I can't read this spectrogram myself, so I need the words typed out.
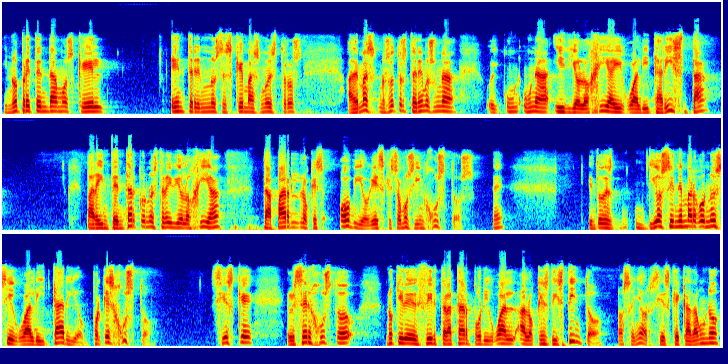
y no pretendamos que Él entre en unos esquemas nuestros. Además, nosotros tenemos una, una ideología igualitarista para intentar con nuestra ideología tapar lo que es obvio, que es que somos injustos. ¿eh? Entonces, Dios, sin embargo, no es igualitario, porque es justo. Si es que el ser justo no quiere decir tratar por igual a lo que es distinto, no, Señor, si es que cada uno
